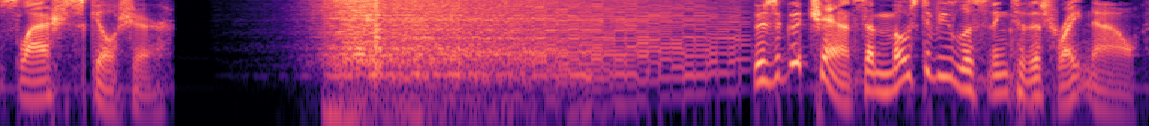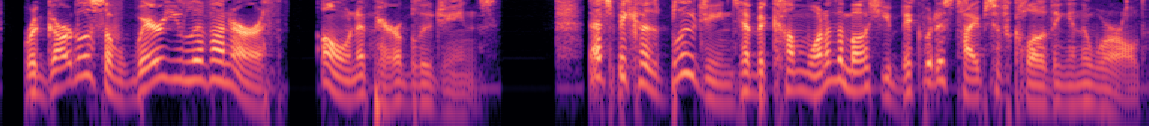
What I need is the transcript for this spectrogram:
slash Skillshare. There's a good chance that most of you listening to this right now, regardless of where you live on Earth, own a pair of blue jeans. That's because blue jeans have become one of the most ubiquitous types of clothing in the world.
